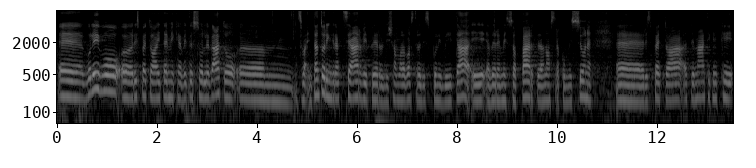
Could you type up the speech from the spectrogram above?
eh, volevo eh, rispetto ai temi che avete sollevato, ehm, insomma, intanto ringraziarvi per diciamo, la vostra disponibilità e aver messo a parte la nostra commissione eh, rispetto a tematiche, che,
